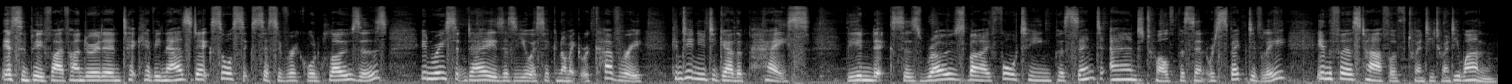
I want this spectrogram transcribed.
The S&P 500 and tech-heavy Nasdaq saw successive record closes in recent days as the US economic recovery continued to gather pace. The indexes rose by 14% and 12% respectively in the first half of 2021.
